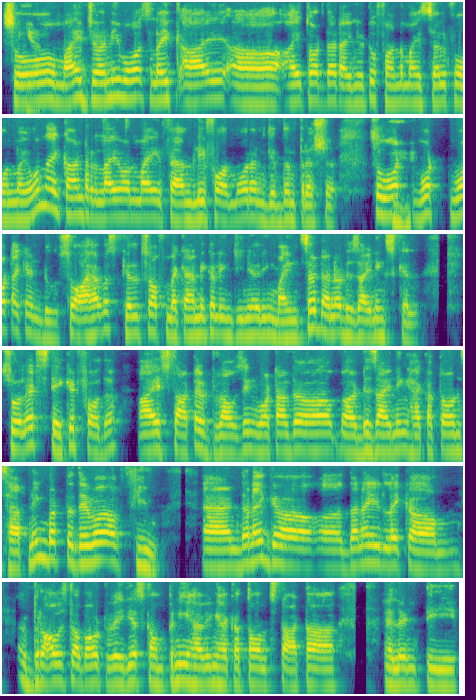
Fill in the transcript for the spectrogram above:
So yeah. my journey was like I uh, I thought that I need to fund myself on my own. I can't rely on my family for more and give them pressure. So what mm-hmm. what what I can do? So I have a skills of mechanical engineering mindset and a designing skill. So let's take it further. I started browsing what are the uh, designing hackathons happening, but there were a few. And then I uh, uh, then I like um, browsed about various company having hackathons, Tata, L&T,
